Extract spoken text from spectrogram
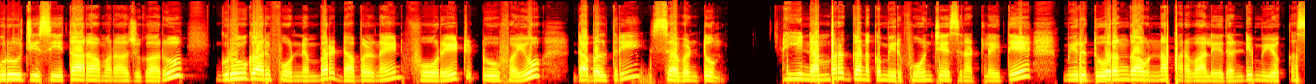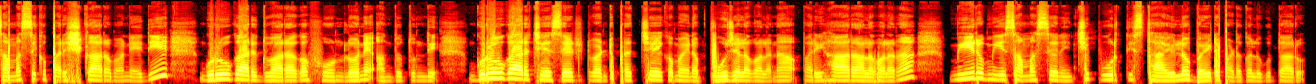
గురూజీ సీతారామరాజు గారు. గురువుగారి phone number double nine four eight two five double three seven two. ఈ నెంబర్కి గనక మీరు ఫోన్ చేసినట్లయితే మీరు దూరంగా ఉన్నా పర్వాలేదండి. మీ యొక్క సమస్యకు పరిష్కారం అనేది గురువుగారి ద్వారాగా ఫోన్లోనే అందుతుంది. గురువుగారు చేసేటటువంటి ప్రత్యేకమైన పూజల వలన పరిహారాల వలన మీరు మీ సమస్య నుంచి పూర్తి స్థాయిలో బయటపడగలుగుతారు.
